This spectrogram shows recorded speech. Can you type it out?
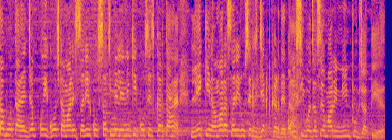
तब होता है जब कोई घोस्ट हमारे शरीर को सच में लेने की कोशिश करता है लेकिन हमारा शरीर उसे रिजेक्ट कर देता है। इसी वजह से हमारी नींद टूट जाती है।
